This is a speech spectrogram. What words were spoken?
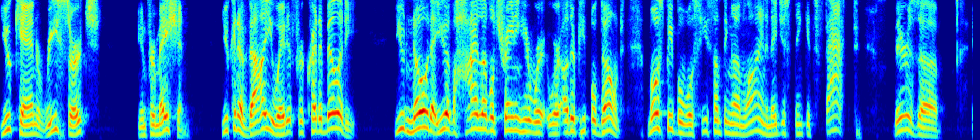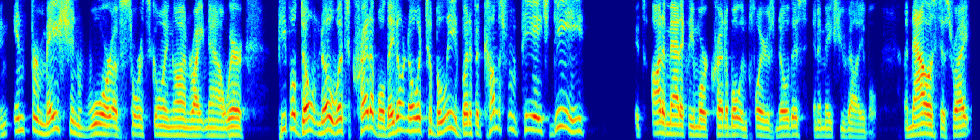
you can research information. You can evaluate it for credibility. You know that you have a high level training here where, where other people don't. Most people will see something online and they just think it's fact. There's a an information war of sorts going on right now where people don't know what's credible. They don't know what to believe. But if it comes from a PhD, it's automatically more credible. Employers know this and it makes you valuable. Analysis, right?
